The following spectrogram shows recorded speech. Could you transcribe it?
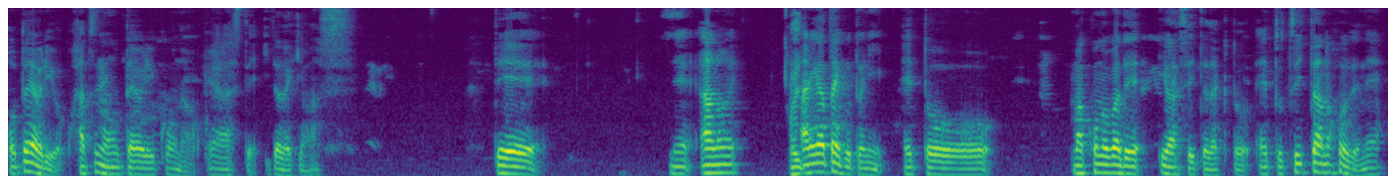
お便りを、初のお便りコーナーをやらせていただきます。で、ね、あの、はいありがたいことに、えっと、まあ、この場で言わせていただくと、えっと、ツイッターの方でね、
